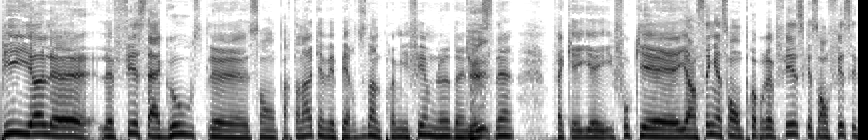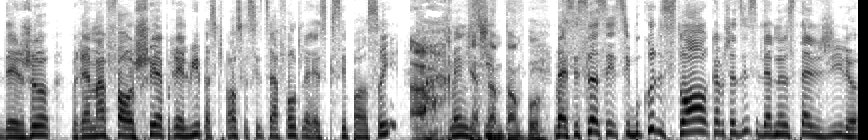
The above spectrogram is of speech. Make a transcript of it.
Puis il y a le, le fils à Goose, le- son partenaire qui avait perdu dans le premier film là, d'un accident. Fait qu'il il faut qu'il il enseigne à son propre fils que son fils est déjà vraiment fâché après lui parce qu'il pense que c'est de sa faute là, ce qui s'est passé? Ah, Même que si- ça me tente pas. Ben, c'est ça, c'est c'est beaucoup d'histoires. Comme je te dis, c'est de la nostalgie, là.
